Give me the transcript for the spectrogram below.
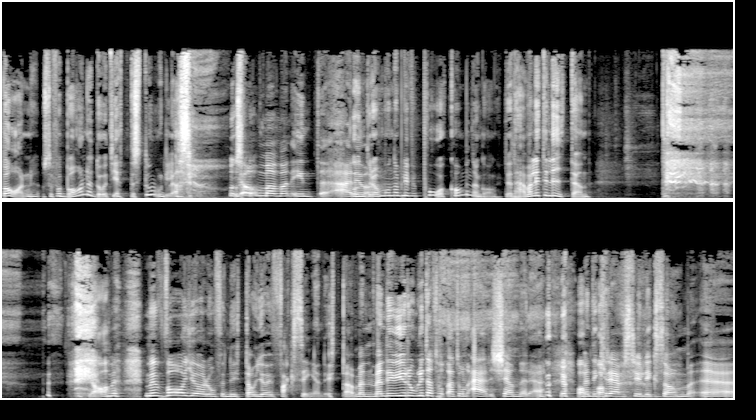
barn så får barnet då ett jättestor glass. Och Ja, om mamman inte är det. undrar om hon har blivit påkommen någon gång. Den här var lite liten. ja, Men, men vad gör hon för nytta? Hon gör ju faktiskt ingen nytta. Men, men det är ju roligt att hon, att hon erkänner det. Ja. Men det krävs ju liksom... Eh,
